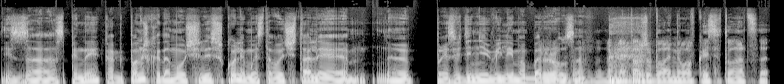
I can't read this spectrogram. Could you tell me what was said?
из-за спины. Как помнишь, когда мы учились в школе, мы с тобой читали э, произведение Уильяма Берроуза. У меня тоже была неловкая ситуация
